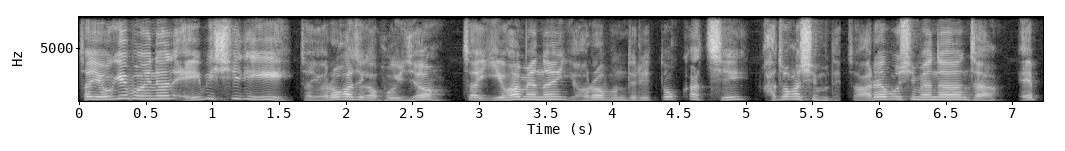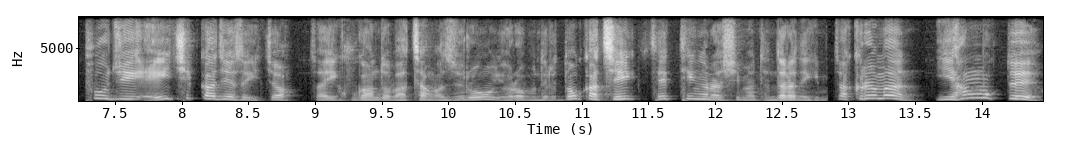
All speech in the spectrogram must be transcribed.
자 여기 보이는 A, B, C, D 자 여러 가지가 보이죠. 자 이 화면은 여러분들이 똑같이 가져가시면 돼요. 자 아래 보시면은 자 F, G, H까지 해서 있죠. 자 이 구간도 마찬가지로 여러분들이 똑같이 세팅을 하시면 된다는 얘기입니다. 자 그러면 이 항목들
